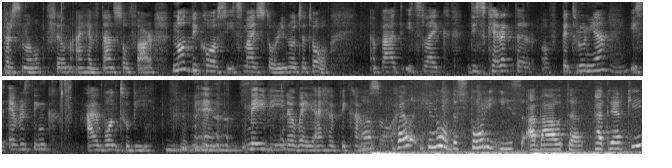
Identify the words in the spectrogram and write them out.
personal film I have done so far. Not because it's my story, not at all. uh, But it's like this character of Petrunya is everything I want to be. and maybe in a way I have become. so Well, you know, the story is about uh, patriarchy.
